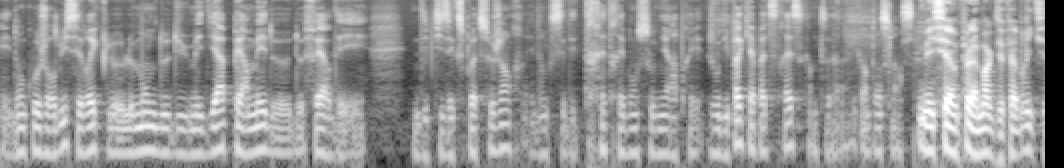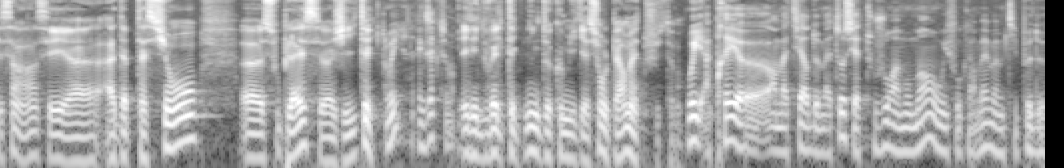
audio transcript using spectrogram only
Et donc aujourd'hui, c'est vrai que le, monde du média permet de faire des, des petits exploits de ce genre. Et donc, c'est des très très bons souvenirs après. Je vous dis pas qu'il n'y a pas de stress quand, euh, quand on se lance. Mais c'est un peu la marque de fabrique, c'est ça. Hein. c'est euh, adaptation, euh, souplesse, agilité. Oui, exactement. Et les nouvelles techniques de communication le permettent, justement. Oui, après, en matière de matos, il y a toujours un moment où il faut quand même un petit peu de,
